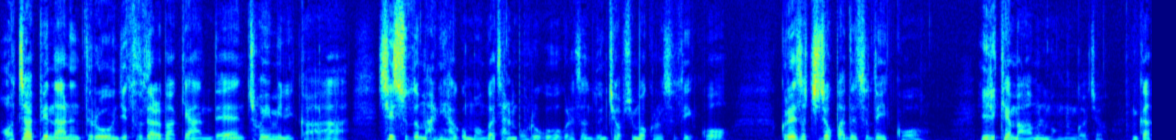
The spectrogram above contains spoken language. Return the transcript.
어차피 나는 들어온 지 두 달밖에 안 된 초임이니까 실수도 많이 하고 뭔가 잘 모르고 그래서 눈치 없이 뭐 그럴 수도 있고 그래서 지적받을 수도 있고 이렇게 마음을 먹는 거죠. 그러니까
